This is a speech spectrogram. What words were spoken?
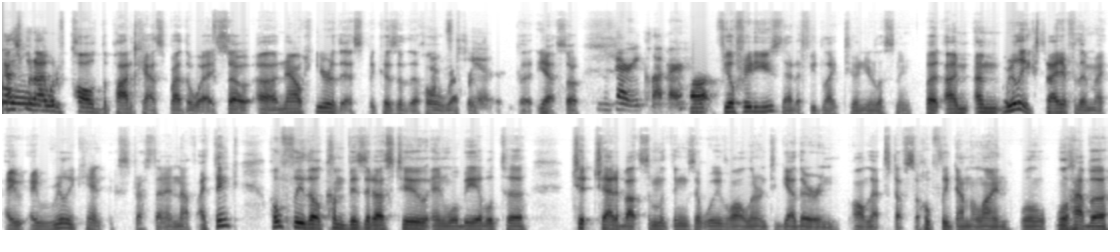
That's what I would have called the podcast, by the way. So uh, now hear this because of the whole That's reference. cute. But yeah, so Very clever. uh, feel free to use that if you'd like to and you're listening but i'm i'm really excited for them I, I i really can't stress that enough i think hopefully they'll come visit us too and we'll be able to chit chat about some of the things that we've all learned together and all that stuff so hopefully down the line we'll we'll have a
